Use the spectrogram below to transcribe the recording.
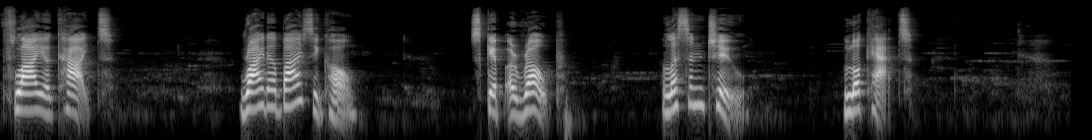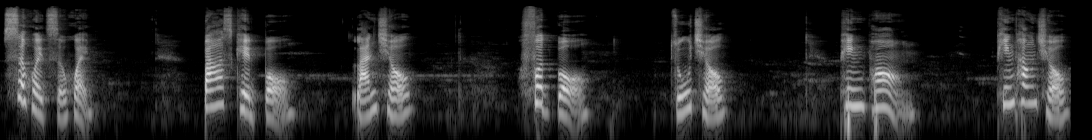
fly a kite, ride a bicycle, skip a rope, listen to, look at。四会词汇：basketball，篮球。football 足球，ping pong 乒乓球，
